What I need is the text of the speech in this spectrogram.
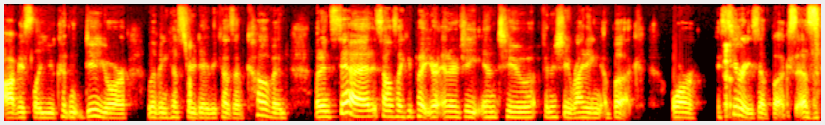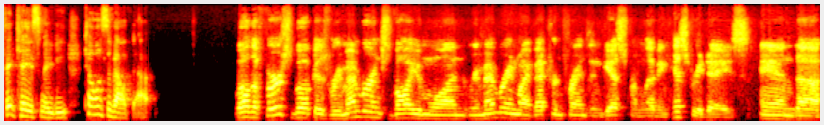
obviously you couldn't do your living history day because of COVID, but instead it sounds like you put your energy into finishing writing a book or a yes. series of books as the case may be. Tell us about that. Well, the first book is Remembrance Volume 1, Remembering My Veteran Friends and Guests from Living History Days. And uh,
